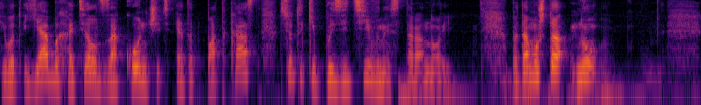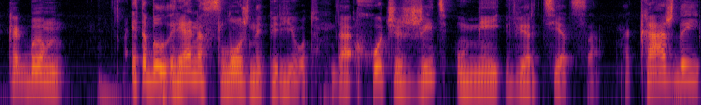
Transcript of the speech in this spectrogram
И вот я бы хотел закончить этот подкаст все-таки позитивной стороной. Потому что, ну, как бы это был реально сложный период, да. Хочешь жить, умей вертеться. Каждый...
